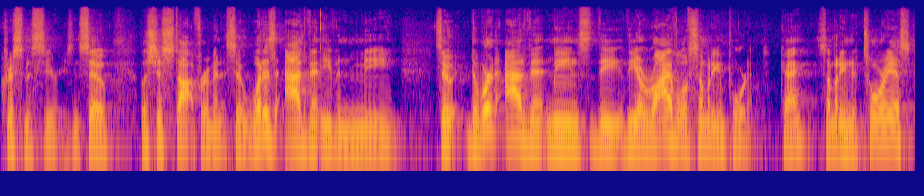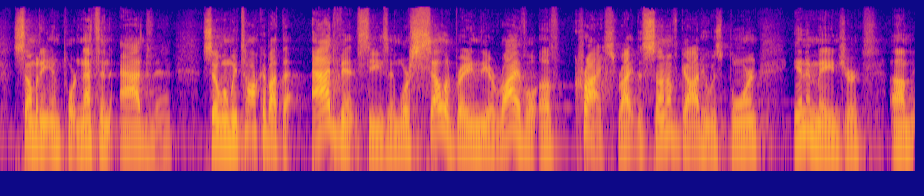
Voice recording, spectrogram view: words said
Christmas series. And so let's just stop for a minute. So, what does Advent even mean? So, the word Advent means the, the arrival of somebody important, okay? Somebody notorious, somebody important. That's an Advent. So when we talk about the Advent season, we're celebrating the arrival of Christ, right? The Son of God who was born in a manger um,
